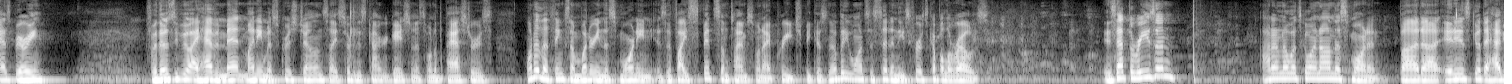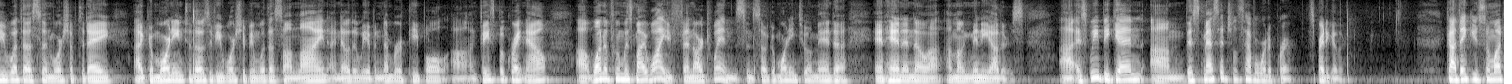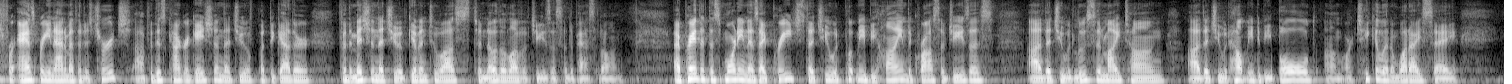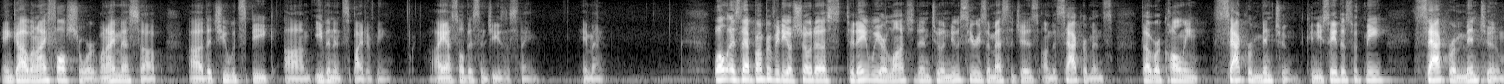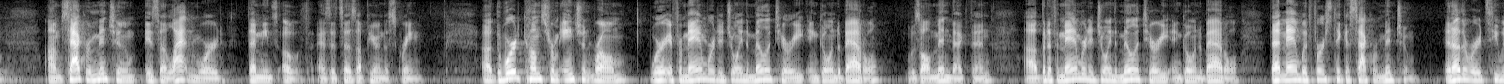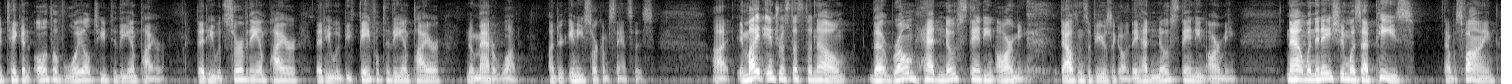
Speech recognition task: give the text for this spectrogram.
Asbury. For those of you I haven't met, my name is Chris Jones. I serve this congregation as one of the pastors. One of the things I'm wondering this morning is if I spit sometimes when I preach, because nobody wants to sit in these first couple of rows. Is that the reason? I don't know what's going on this morning, but uh, it is good to have you with us in worship today. Uh, good morning to those of you worshiping with us online. I know that we have a number of people uh, on Facebook right now, uh, one of whom is my wife and our twins. And so, good morning to Amanda and Hannah and Noah, among many others. Uh, as we begin um, this message, let's have a word of prayer. Let's pray together. God, thank you so much for Asbury United Methodist Church, uh, for this congregation that you have put together, for the mission that you have given to us to know the love of Jesus and to pass it on. I pray that this morning, as I preach, that you would put me behind the cross of Jesus, uh, that you would loosen my tongue, uh, that you would help me to be bold, um, articulate in what I say. And God, when I fall short, when I mess up, uh, that you would speak um, even in spite of me. I ask all this in Jesus' name. Amen. Well, as that bumper video showed us, today we are launching into a new series of messages on the sacraments that we're calling sacramentum. Can you say this with me? Sacramentum. Um, sacramentum is a Latin word that means oath, as it says up here on the screen. Uh, the word comes from ancient Rome, where if a man were to join the military and go into battle, it was all men back then, uh, but if a man were to join the military and go into battle, that man would first take a sacramentum. In other words, he would take an oath of loyalty to the empire, that he would serve the empire, that he would be faithful to the empire no matter what, under any circumstances. Uh, it might interest us to know that Rome had no standing army thousands of years ago. They had no standing army. Now, when the nation was at peace, that was fine,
